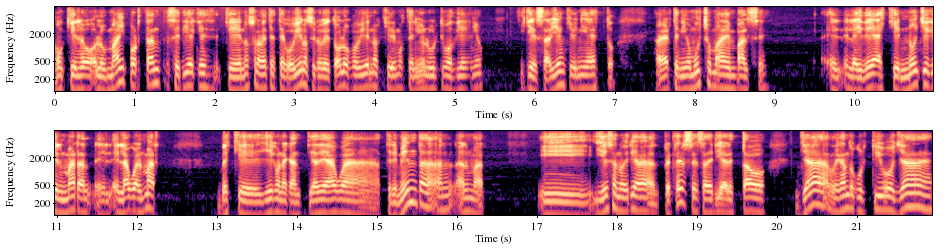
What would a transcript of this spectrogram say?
Aunque lo, más importante sería que, no solamente este gobierno, sino que todos los gobiernos que hemos tenido en los últimos 10 años y que sabían que venía esto, haber tenido mucho más embalse. la idea es que no llegue el mar el, agua al mar. Ves que llega una cantidad de agua tremenda al mar y, esa no debería perderse, esa debería haber estado ya regando cultivos, ya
